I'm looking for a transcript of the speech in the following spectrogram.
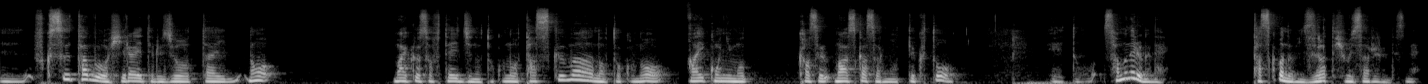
えー、複数タブを開いてる状態の Microsoft Edge のとこのタスクバーのとこのアイコンにもカスマウスカーソル持っていくと、えっ、ー、と、サムネイルがね、タスクバーの上にずらっと表示されるんですね。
